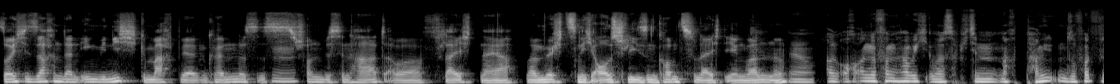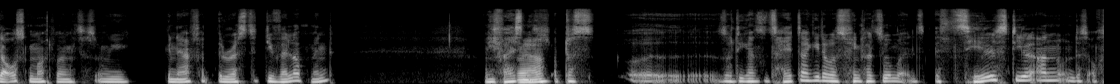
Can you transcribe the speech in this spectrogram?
solche Sachen dann irgendwie nicht gemacht werden können. Das ist mhm. schon ein bisschen hart, aber vielleicht, naja, man möchte es nicht ausschließen, kommt es vielleicht irgendwann, ne? Ja, auch angefangen habe ich, aber das habe ich dann nach ein paar Minuten sofort wieder ausgemacht, weil mich das irgendwie genervt hat, Arrested Development. Und ich weiß ja. nicht, ob das äh, so die ganze Zeit da geht, aber es fängt halt so immer als Erzählstil an und ist auch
